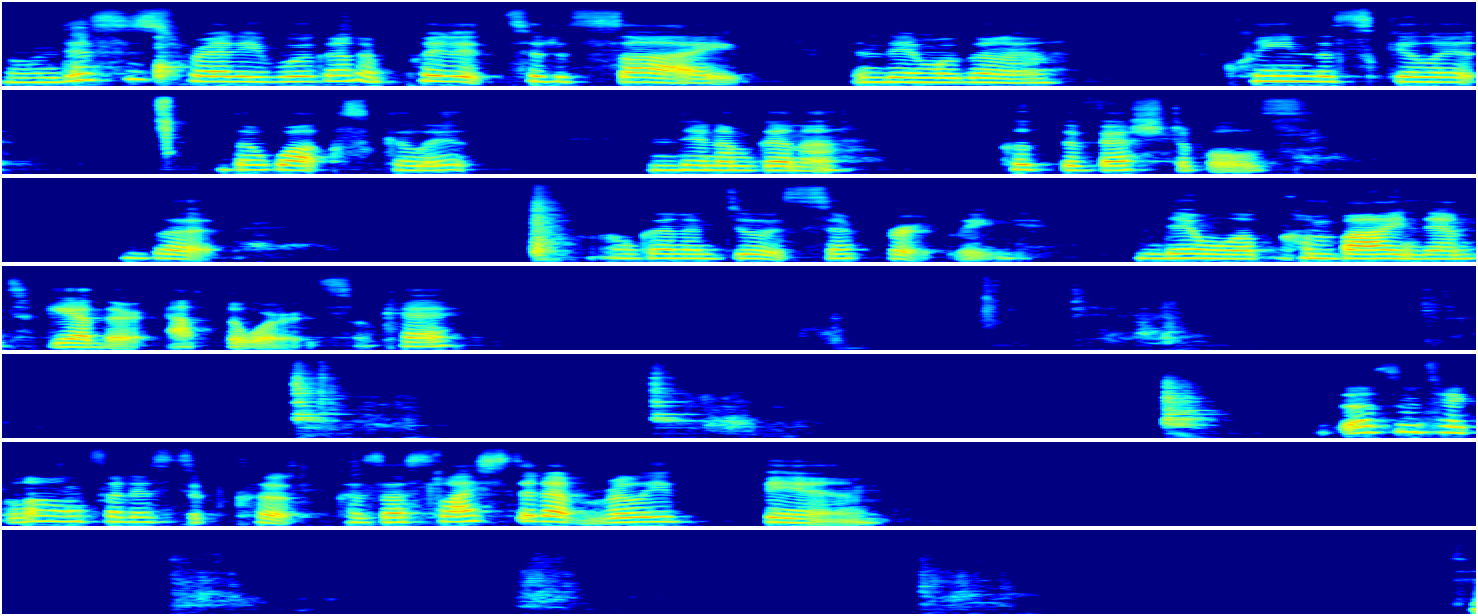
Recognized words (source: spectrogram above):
When this is ready, we're going to put it to the side and then we're going to clean the skillet, the wok skillet, and then I'm going to cook the vegetables. But I'm going to do it separately. And then we'll combine them together afterwards, okay? Doesn't take long for this to cook because I sliced it up really thin.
